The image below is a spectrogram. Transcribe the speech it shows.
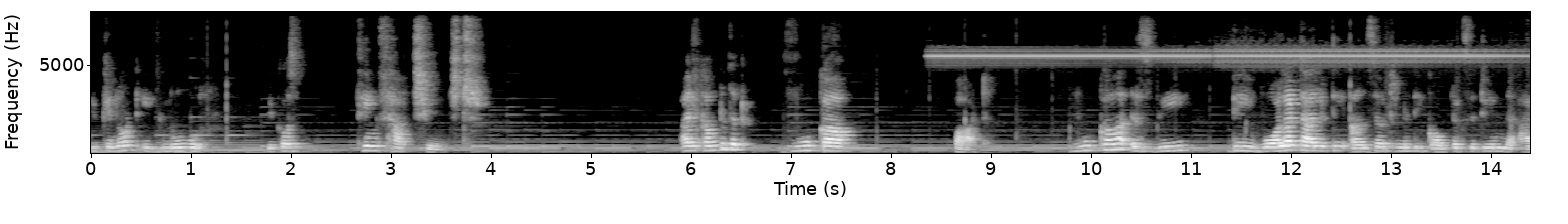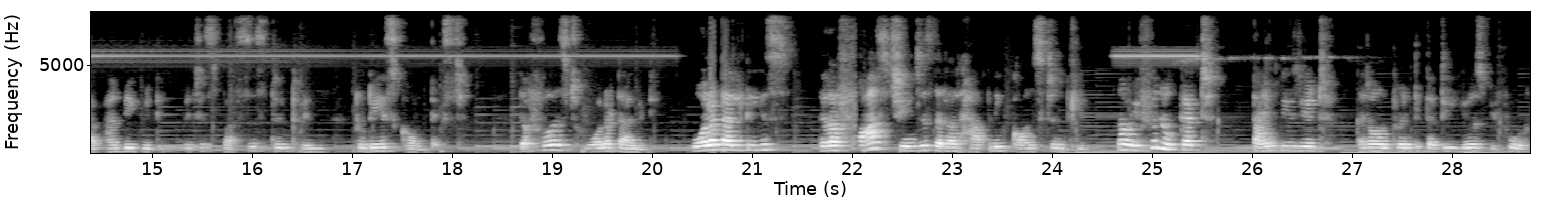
You cannot ignore because things have changed. I'll come to that VUCA part VUCA is the the volatility, uncertainty, complexity, and ambiguity, which is persistent in today's context. The first, volatility. Volatility is there are fast changes that are happening constantly. Now, if you look at time period around 20 30 years before,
